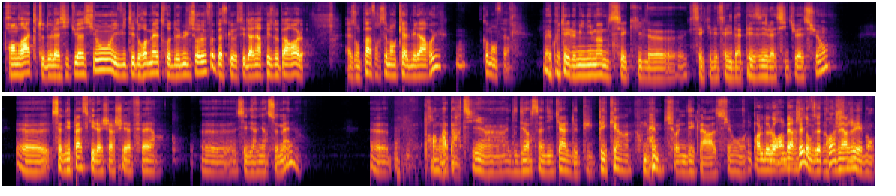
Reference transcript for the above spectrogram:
prendre acte de la situation, éviter de remettre de l'huile sur le feu, parce que ces dernières prises de parole, elles n'ont pas forcément calmé la rue. Comment faire? Bah, écoutez, le minimum, c'est qu'il euh, c'est qu'il essaye d'apaiser la situation. Euh, ça n'est pas ce qu'il a cherché à faire euh, ces dernières semaines. Euh, prendre à partie un leader syndical depuis Pékin, même, sur une déclaration. On parle de Laurent Berger, dont vous êtes Laurent proche. Berger, bon,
